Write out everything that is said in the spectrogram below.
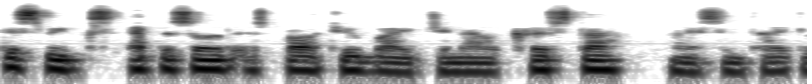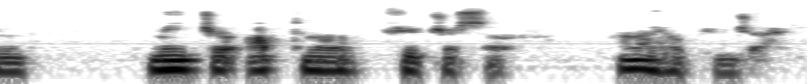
This week's episode is brought to you by Janelle Christa and it's entitled Meet Your Optimal Future Self. And I hope you enjoy it.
